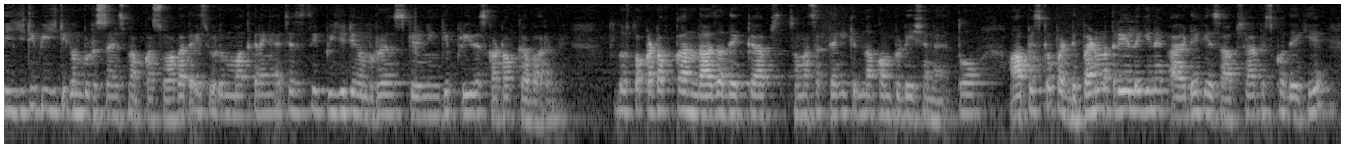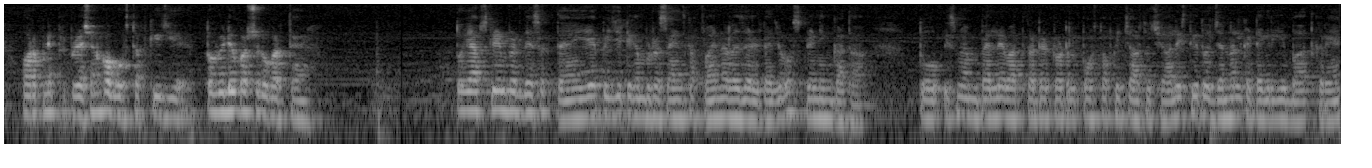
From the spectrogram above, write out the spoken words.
टीजीटी पीजीटी कंप्यूटर साइंस में आपका स्वागत है। इस वीडियो में बात करेंगे एचएससी पीजीटी कंप्यूटर स्क्रीनिंग की प्रीवियस कट ऑफ़ के बारे में। तो दोस्तों कट ऑफ़ का अंदाज़ा देख के आप समझ सकते हैं कि कितना कंपटीशन है। तो आप इसके ऊपर डिपेंड मत रहिए, लेकिन एक आइडिया के हिसाब से आप इसको देखिए और अपनी प्रिपरेशन को बूस्टअप कीजिए। तो वीडियो को शुरू करते हैं। तो ये आप स्क्रीन पर देख सकते हैं, ये पीजीटी कंप्यूटर साइंस का फाइनल रिज़ल्ट है जो स्क्रीनिंग का था। तो इसमें हम पहले बात करते हैं टोटल पोस्ट आपकी चार थी। तो जनरल कैटेगरी की बात करें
